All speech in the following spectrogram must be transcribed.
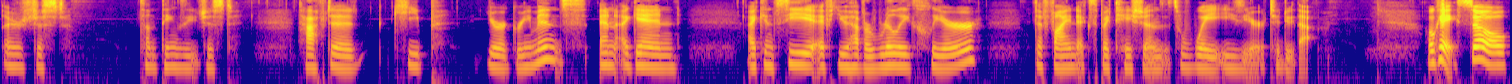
there's just some things that you just have to keep your agreements. And again i can see if you have a really clear defined expectations it's way easier to do that okay so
